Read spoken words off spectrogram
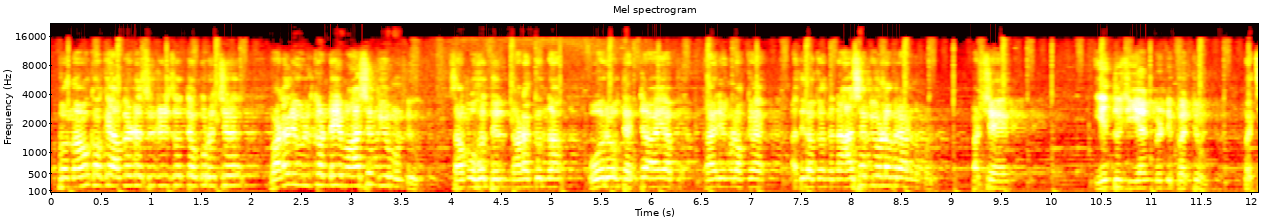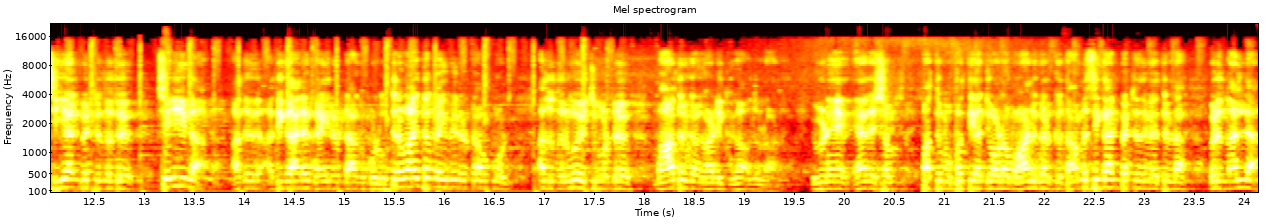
അപ്പൊ നമുക്കൊക്കെ അവരുടെ സുരക്ഷിതത്വത്തെ കുറിച്ച് വളരെ ഉത്കണ്ഠയും ആശങ്കയുമുണ്ട്. സമൂഹത്തിൽ നടക്കുന്ന ഓരോ തെറ്റായ കാര്യങ്ങളൊക്കെ അതിലൊക്കെ തന്നെ ആശങ്കയുള്ളവരാണ് നമ്മൾ. പക്ഷേ എന്തു ചെയ്യാൻ വേണ്ടി പറ്റും? ചെയ്യാൻ പറ്റുന്നത് ചെയ്യുക. അത് അധികാരം കയ്യിലുണ്ടാകുമ്പോൾ ഉത്തരവാദിത്തം കയ്യിലുണ്ടാകുമ്പോൾ അത് നിർവഹിച്ചുകൊണ്ട് മാതൃക കാണിക്കുക എന്നുള്ളതാണ്. ഇവിടെ ഏകദേശം പത്ത് മുപ്പത്തി അഞ്ചോളം ആളുകൾക്ക് താമസിക്കാൻ പറ്റുന്ന വിധത്തിലുള്ള ഒരു നല്ല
